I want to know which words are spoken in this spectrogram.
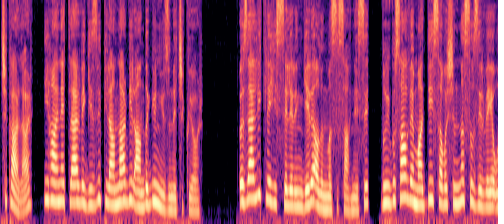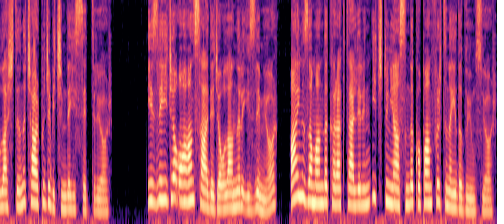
çıkarlar, ihanetler ve gizli planlar bir anda gün yüzüne çıkıyor. Özellikle hisselerin geri alınması sahnesi, duygusal ve maddi savaşın nasıl zirveye ulaştığını çarpıcı biçimde hissettiriyor. İzleyici o an sadece olanları izlemiyor, aynı zamanda karakterlerin iç dünyasında kopan fırtınayı da duyumsuyor.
